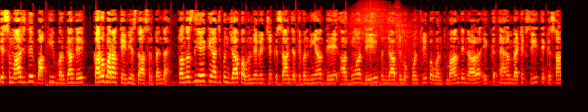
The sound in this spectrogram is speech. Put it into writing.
ਤੇ ਸਮਾਜ ਦੇ ਬਾਕੀ ਵਰਗਾਂ ਦੇ ਕਾਰੋਬਾਰਾਂ ਤੇ ਵੀ ਇਸ ਦਾ ਅਸਰ ਪੈਂਦਾ ਹੈ। ਤੁਹਾਨੂੰ ਦੱਸਦੀ ਹੈ ਕਿ ਅੱਜ ਪੰਜਾਬ ਭਵਨ ਦੇ ਵਿੱਚ ਕਿਸਾਨ ਜਥੇਬੰਦੀਆਂ ਦੇ ਆਗੂਆਂ ਦੀ ਪੰਜਾਬ ਦੇ ਮੁੱਖ ਮੰਤਰੀ ਭਗਵੰਤ ਮਾਨ ਦੇ ਨਾਲ ਇੱਕ ਅਹਿਮ ਬੈਠਕ ਸੀ ਤੇ ਕਿਸਾਨ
